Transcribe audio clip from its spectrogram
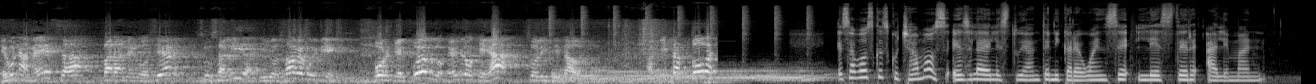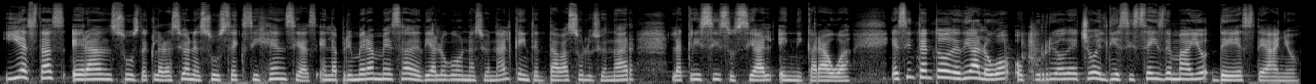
es una mesa para negociar su salida y lo sabe muy bien, porque el pueblo es lo que ha solicitado. Aquí está todo. Esa voz que escuchamos es la del estudiante nicaragüense Lester Alemán. Y estas eran sus declaraciones, sus exigencias en la primera mesa de diálogo nacional que intentaba solucionar la crisis social en Nicaragua. Ese intento de diálogo ocurrió de hecho el 16 de mayo de este año.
